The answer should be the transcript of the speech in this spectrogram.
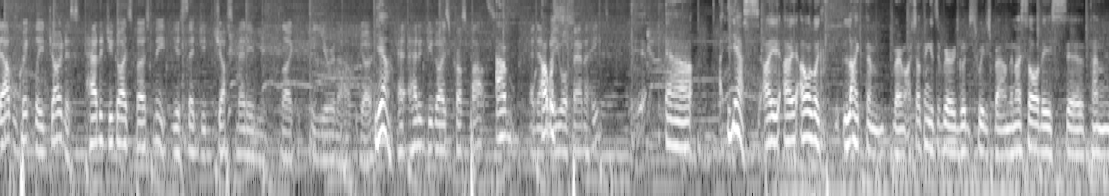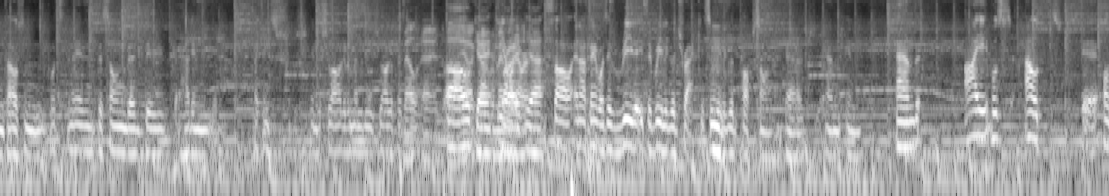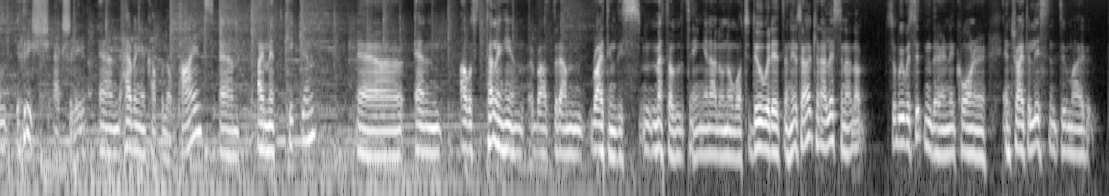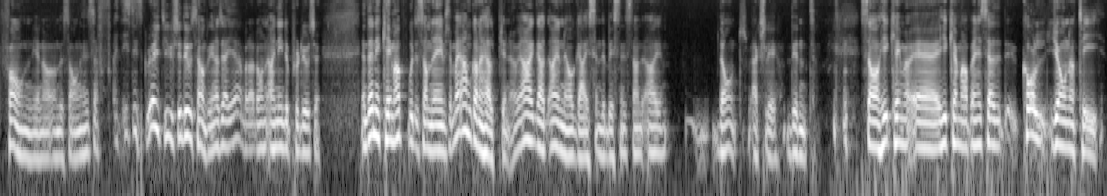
The album quickly. Jonas, how did you guys first meet? You said you just met him like a year and a half ago. Yeah. H- how did you guys cross paths? Um, and I was- are you a fan of Heat? Uh, yes, I, I, I always liked them very much. I think it's a very good Swedish band. And I saw this uh, 10,000, what's the name, the song that they had in, I think, in the Schlager, the Melody Schlager Festival. Mel and Oh, yeah, okay. can't. Right, yeah. So, and I think it was a really, it's a really good track. It's a Mm. really good pop song. Uh, and in, and I was out uh, on Riche actually, and having a couple of pints, and I met Kicken, uh, and I was telling him about that I'm writing this metal thing, and I don't know what to do with it. And he said, oh, "Can I listen?" Not. So we were sitting there in the corner and tried to listen to my phone, you know, on the song. And he said, "F- "This is great. You should do something." I said, "Yeah, but I don't. I need a producer." And then he came up with some names. And I'm gonna help you. Know, I got. I know guys in the business, and I don't actually didn't. so he came. Uh, he came up and he said, "Call Jona Tee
